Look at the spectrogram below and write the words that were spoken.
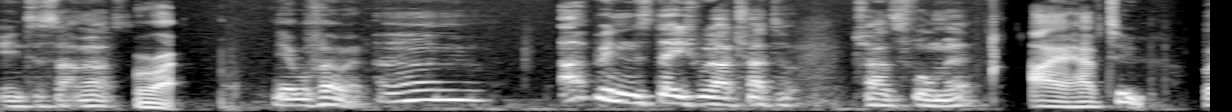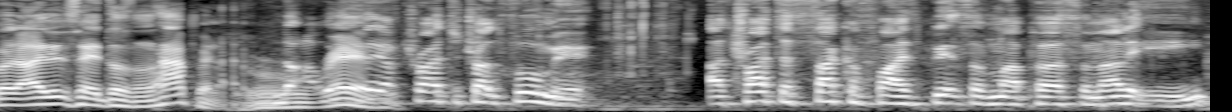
Into something else. Right. Yeah, we'll film it. Um, I've been in the stage where I tried to transform it. I have too. But I didn't say it doesn't happen. No, I wouldn't rarely. say I've tried to transform it. I tried to sacrifice bits of my personality,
